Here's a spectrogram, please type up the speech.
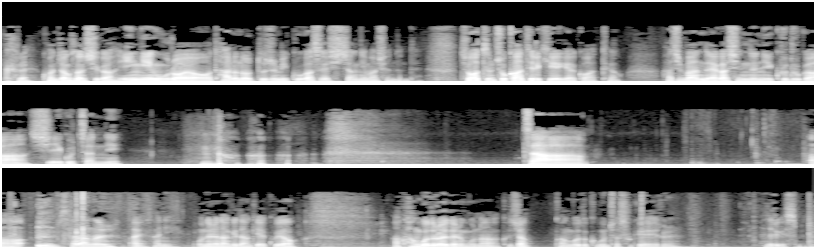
그래. 권정선 씨가 잉잉 울어요. 다른 옷도 좀 입고 가세요. 시장님 하셨는데. 저 같으면 조카한테 이렇게 얘기할 것 같아요. 하지만 내가 신는 이 구두가 씩 웃잖니? 자, 어, 사랑을, 아니, 아니, 오늘의 남기도 함께 했고요. 아, 광고 들어야 되는구나. 그죠? 광고 듣고 문자 소개를 해드리겠습니다.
